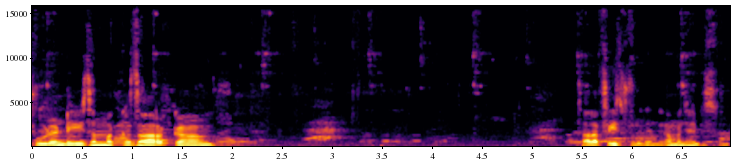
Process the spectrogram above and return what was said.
చూడండి సమ్మక్క సారక్క. చాలా పీస్ఫుల్గా ఉంది. మంచిగా అనిపిస్తుంది.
